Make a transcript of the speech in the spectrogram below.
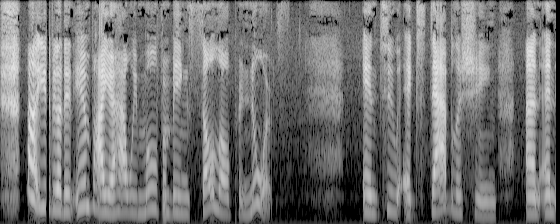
how you build an empire, how we move from being solopreneurs into establishing an, an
